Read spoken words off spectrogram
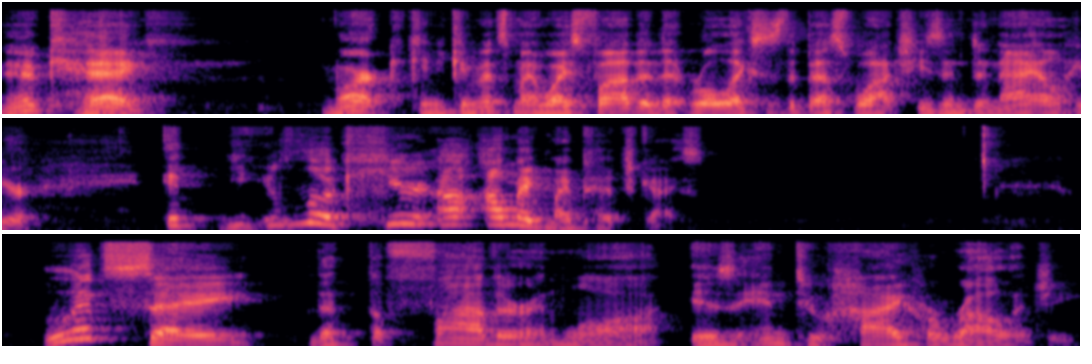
Okay. Mark, can you convince my wife's father that Rolex is the best watch? He's in denial here. It look here. I'll, I'll make my pitch, guys. Let's say that the father-in-law is into high horology,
